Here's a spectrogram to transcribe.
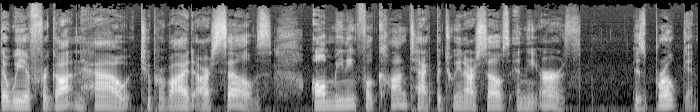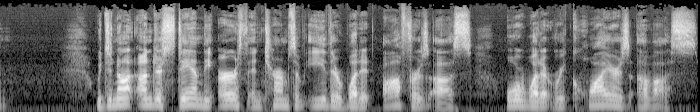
that we have forgotten how to provide ourselves, all meaningful contact between ourselves and the earth is broken. We do not understand the earth in terms of either what it offers us or what it requires of us.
